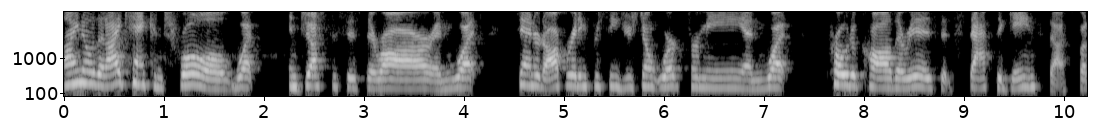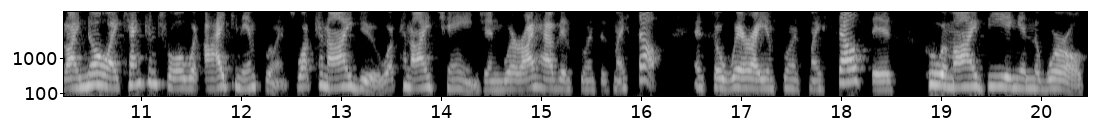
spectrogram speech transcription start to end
I know that I can't control what injustices there are and what standard operating procedures don't work for me and what protocol there is that's stacked against us but i know i can control what i can influence. What can i do? What can i change? And where i have influence is myself and so where i influence myself is who am i being in the world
